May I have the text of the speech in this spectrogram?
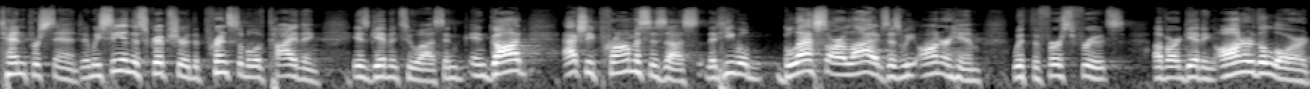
10%. And we see in the scripture the principle of tithing is given to us. And, and God actually promises us that He will bless our lives as we honor Him with the first fruits of our giving. Honor the Lord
